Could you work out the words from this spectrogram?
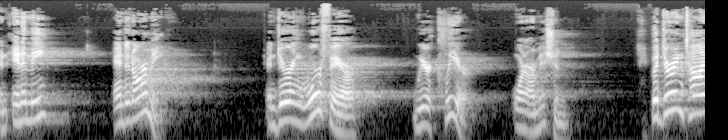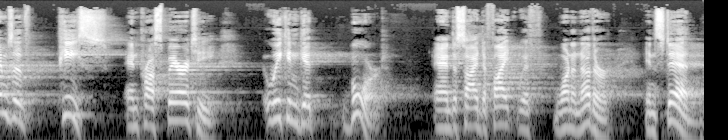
an enemy, and an army. And during warfare, we are clear on our mission. But during times of peace and prosperity, we can get bored and decide to fight with one another instead.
